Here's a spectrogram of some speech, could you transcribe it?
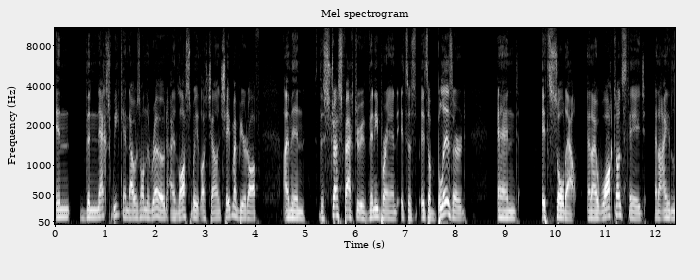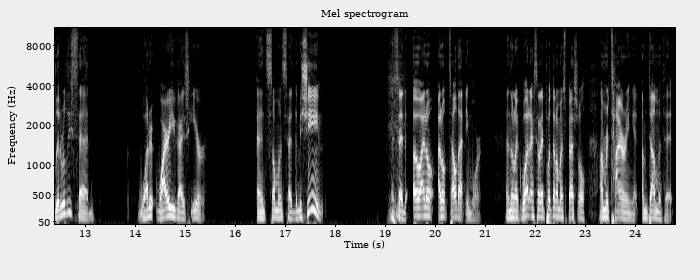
in the next weekend I was on the road. I lost weight loss challenge, shaved my beard off. I'm in the stress factory of Vinnie Brand. It's a it's a blizzard and it's sold out. And I walked on stage and I literally said, "What are, why are you guys here?" And someone said, "The machine." I said, "Oh, I don't I don't tell that anymore." And they're like, "What?" I said, "I put that on my special. I'm retiring it. I'm done with it."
